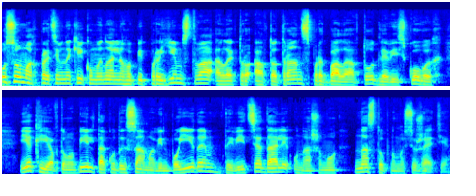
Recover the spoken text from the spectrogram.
У Сумах працівники комунального підприємства Електроавтотранс придбали авто для військових. Який автомобіль та куди саме він поїде? Дивіться далі у нашому наступному сюжеті.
